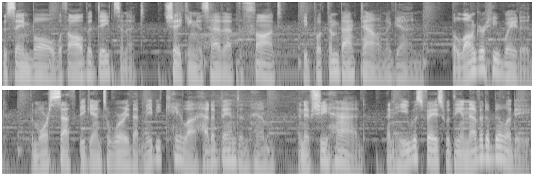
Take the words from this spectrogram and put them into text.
the same bowl with all the dates in it. Shaking his head at the thought, he put them back down again. The longer he waited, the more Seth began to worry that maybe Kayla had abandoned him, and if she had, then he was faced with the inevitability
